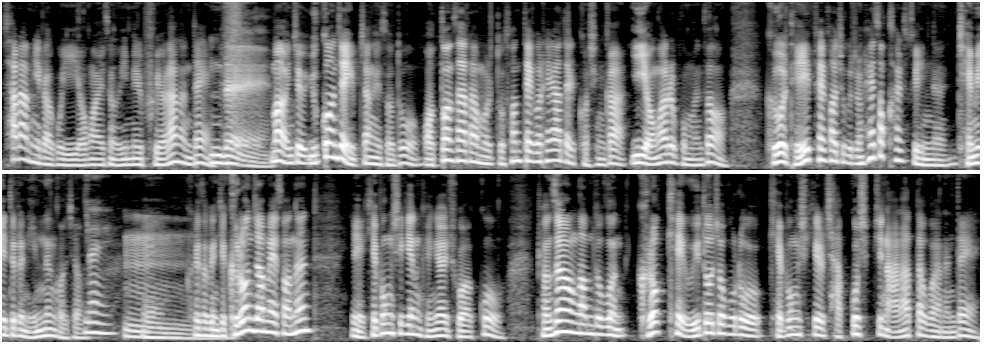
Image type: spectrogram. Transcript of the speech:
사람이라고 이 영화에서 의미를 부여하는데 네. 막 이제 유권자 입장에서도 어떤 사람을 또 선택을 해야 될 것인가 이 영화를 보면서 그걸 대입해 가지고 좀 해석할 수 있는 재미들은 있는 거죠. 네. 음. 예. 그래서 이제 그런 점에서는 예, 개봉 시기는 굉장히 좋았고 변성현 감독은 그렇게 의도적으로 개봉 시기를 잡고 싶지는 않았다고 하는데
